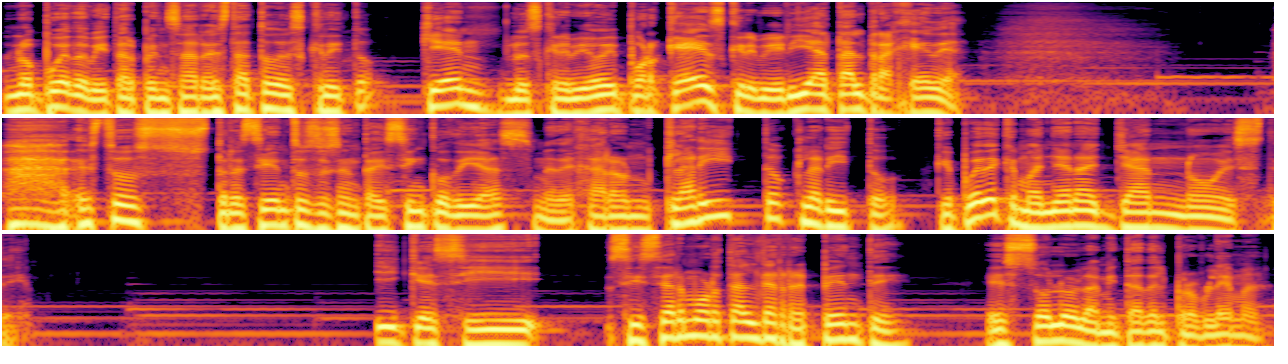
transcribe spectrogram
No puedo evitar pensar, ¿está todo escrito? ¿Quién lo escribió y por qué escribiría tal tragedia? Ah, estos 365 días me dejaron clarito, clarito, que puede que mañana ya no esté. Y que si si ser mortal de repente es solo la mitad del problema,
